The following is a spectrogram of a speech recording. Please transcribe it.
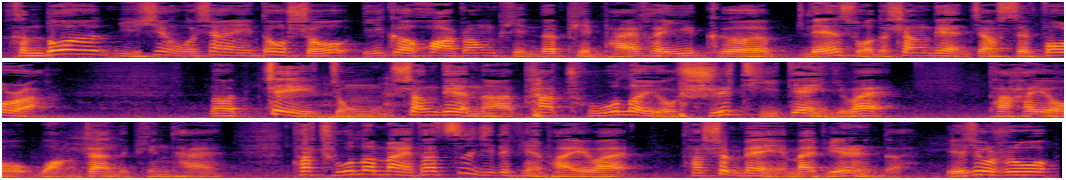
很多女性，我相信都熟一个化妆品的品牌和一个连锁的商店叫 Sephora。那这种商店呢，它除了有实体店以外，它还有网站的平台。它除了卖它自己的品牌以外，它顺便也卖别人的。也就是说，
